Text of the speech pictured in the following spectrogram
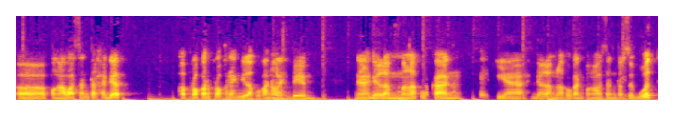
uh, pengawasan terhadap uh, proker-proker yang dilakukan oleh BEM. Nah, dalam melakukan ya dalam melakukan pengawasan tersebut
